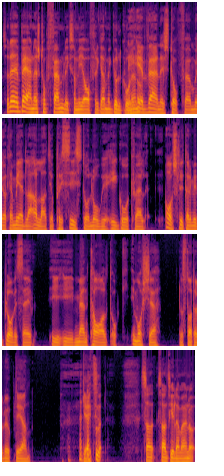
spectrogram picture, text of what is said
Så det är Werners topp 5 liksom i Afrika med guldkornen Det är då. Werners topp 5 och jag kan meddela alla att jag precis då låg igår kväll avslutade mitt Blåvitt i, i mentalt och i morse då startade vi upp det igen. Gates. Så, så han gillar mig ändå.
